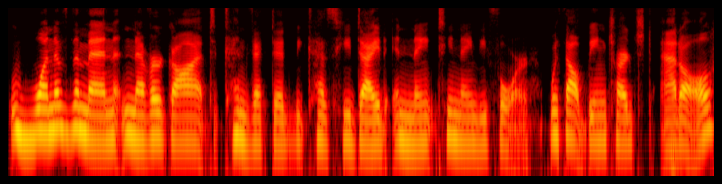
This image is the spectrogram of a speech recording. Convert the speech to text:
one of the men never got convicted because he died in 1994 without being charged at all.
